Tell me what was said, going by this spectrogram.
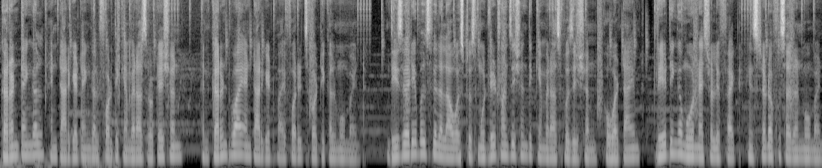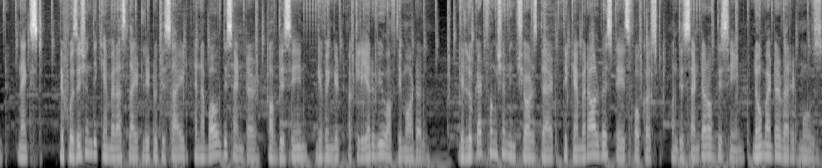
current angle and target angle for the camera's rotation and current y and target y for its vertical movement. These variables will allow us to smoothly transition the camera's position over time, creating a more natural effect instead of a sudden movement. Next, we position the camera slightly to the side and above the center of the scene, giving it a clear view of the model. The look at function ensures that the camera always stays focused on the center of the scene no matter where it moves.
